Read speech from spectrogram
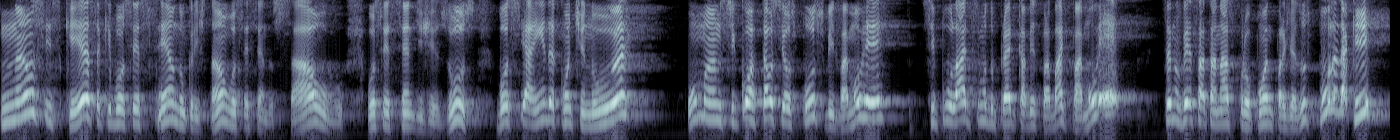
Não se esqueça que você, sendo um cristão, você sendo salvo, você sendo de Jesus, você ainda continua humano. Se cortar os seus pulsos, filho, vai morrer. Se pular de cima do prédio cabeça para baixo, vai morrer. Você não vê Satanás propondo para Jesus? Pula daqui.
